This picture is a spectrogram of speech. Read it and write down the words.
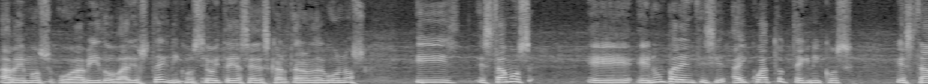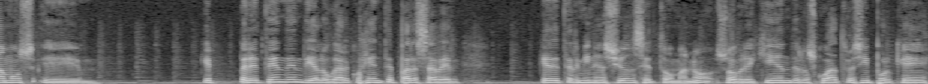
habemos o ha habido varios técnicos, y ahorita ya se descartaron algunos, y estamos eh, en un paréntesis, hay cuatro técnicos que estamos, eh, que pretenden dialogar con gente para saber qué determinación se toma, ¿no? Sobre quién de los cuatro es y por qué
